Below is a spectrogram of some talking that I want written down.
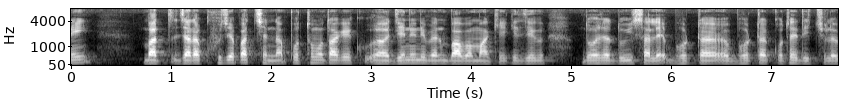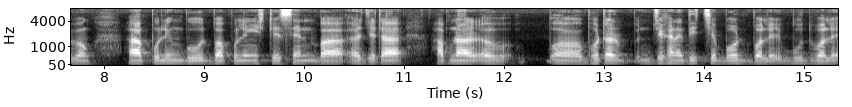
নেই বা যারা খুঁজে পাচ্ছেন না, প্রথমত আগে জেনে নেবেন বাবা মাকে যে দু সালে ভোটটা ভোটটা কোথায় দিচ্ছিল এবং পুলিং বুথ বা পুলিং স্টেশন বা যেটা আপনার ভোটার যেখানে দিচ্ছে ভোট বলে বুথ বলে,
